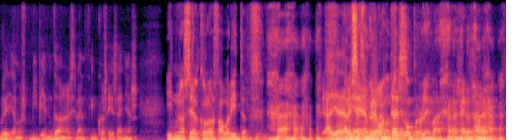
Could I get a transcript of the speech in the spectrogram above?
hombre, llevamos viviendo, no sé, eran 5 o 6 años. Y no sé el color favorito. A día de hoy, si me preguntas... con problemas, la verdad.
